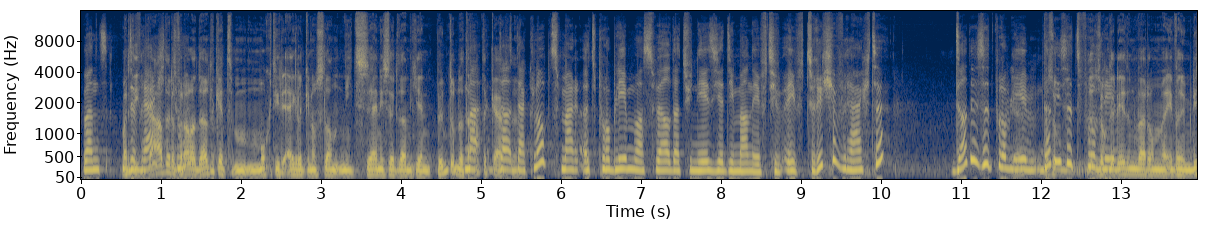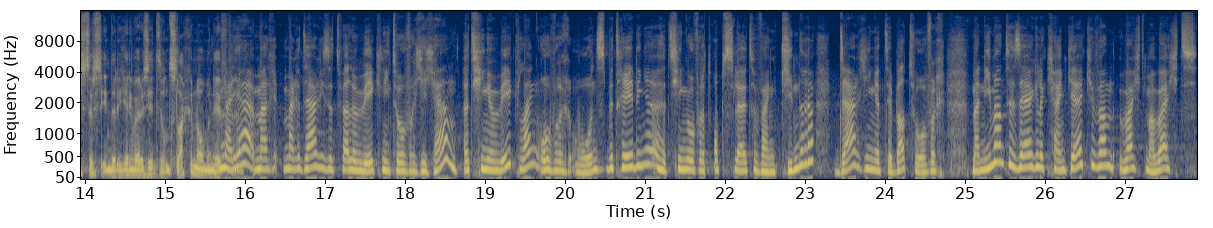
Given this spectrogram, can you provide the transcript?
Want maar de die vraag dader, toen... voor alle duidelijkheid, mocht hier eigenlijk in ons land niet zijn. Is er dan geen punt om dat maar aan te kaarten? Dat, dat klopt, maar het probleem was wel dat Tunesië die man heeft, heeft teruggevraagd. Hè? Dat is het probleem. dat, is, het probleem. Dat is ook de reden waarom een van de ministers in de regering waar u zit ontslag genomen heeft. Maar ja, maar, maar daar is het wel een week niet over gegaan. Het ging een week lang over woonsbetredingen. Het ging over het opsluiten van kinderen. Daar ging het debat over. Maar niemand is eigenlijk gaan kijken van, wacht maar wacht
